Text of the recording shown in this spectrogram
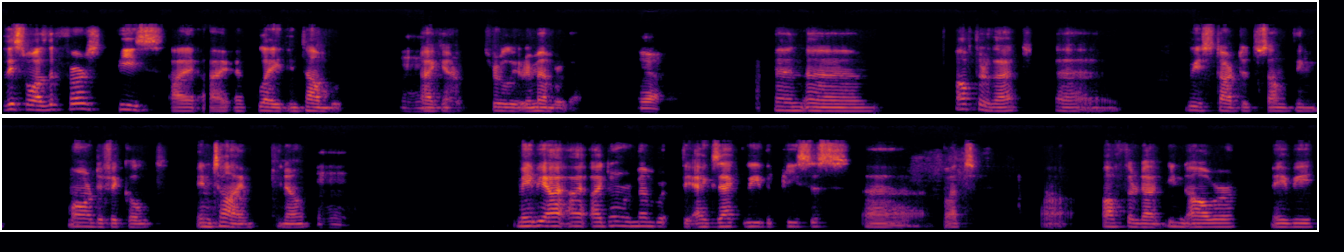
this was the first piece I, I played in Tambur. Mhm. I can truly remember that. Yeah. And um, after that, uh, we started something more difficult in time, you know. Mhm. Maybe I, I, I don't remember the exactly the pieces, uh, but uh, after that, in our maybe,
